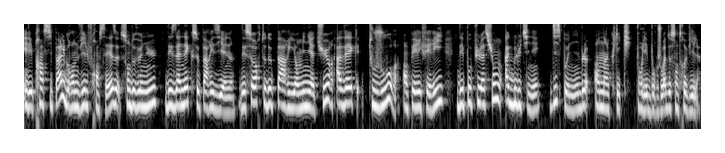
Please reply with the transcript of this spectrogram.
Et les principales grandes villes françaises sont devenues des annexes parisiennes, des sortes de Paris en miniature, avec toujours en périphérie des populations agglutinées disponibles en un clic pour les bourgeois de centre-ville.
